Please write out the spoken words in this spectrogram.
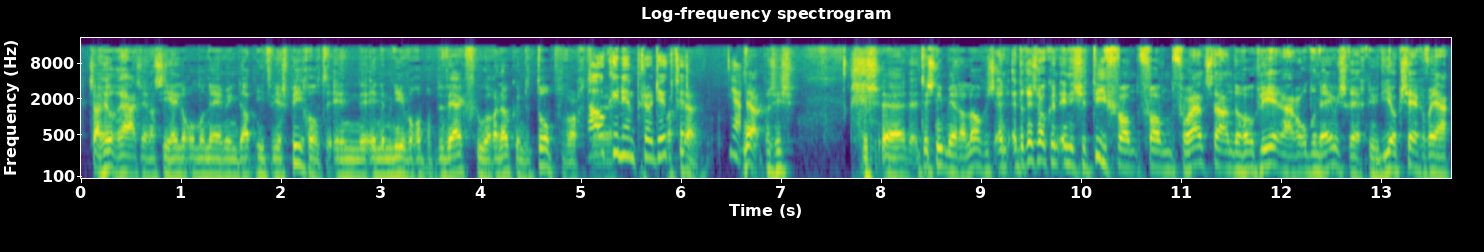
Het zou heel raar zijn als die hele onderneming dat niet weerspiegelt in, in de manier waarop op de werkvloer en ook in de top wordt. Ook in hun producten. Ja. ja, precies. Dus uh, het is niet meer dan logisch. En er is ook een initiatief van, van vooraanstaande hoogleraren ondernemingsrecht nu, die ook zeggen van ja,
